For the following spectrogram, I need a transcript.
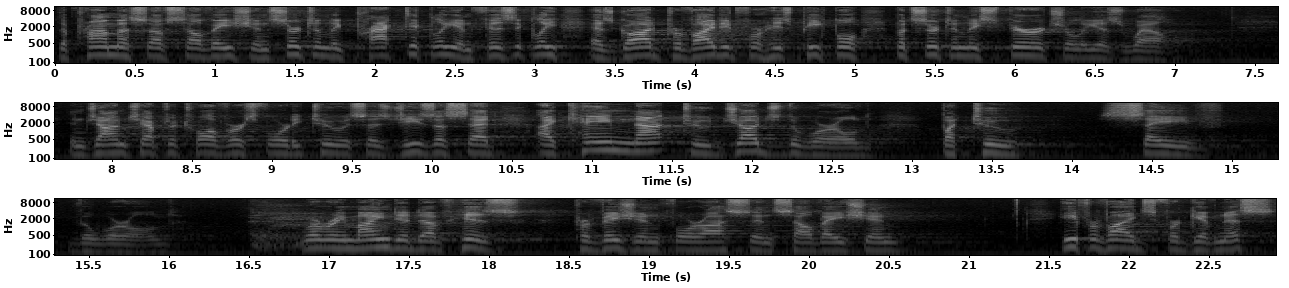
The promise of salvation, certainly practically and physically, as God provided for his people, but certainly spiritually as well. In John chapter 12, verse 42, it says, Jesus said, I came not to judge the world, but to save the world we're reminded of his provision for us in salvation. He provides forgiveness.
